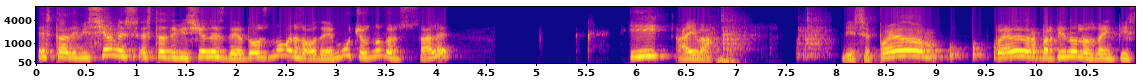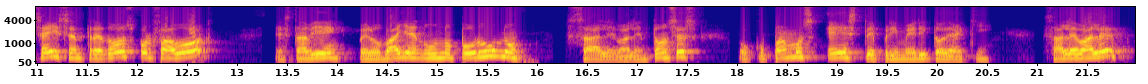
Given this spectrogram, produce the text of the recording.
estas divisiones, estas divisiones de dos números o de muchos números, ¿sale? Y ahí va. Dice, ¿puedo, ¿puede repartirnos los 26 entre 2, por favor? Está bien, pero vayan uno por uno. Sale, vale. Entonces, ocupamos este primerito de aquí. ¿Sale, vale?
